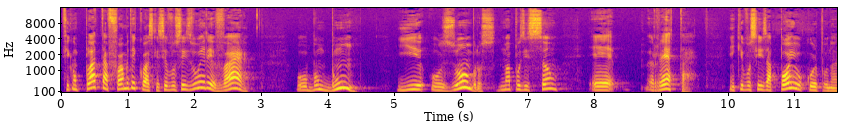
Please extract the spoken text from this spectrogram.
ficam plataforma de costas, que se vocês vão elevar o bumbum e os ombros numa posição é, reta, em que vocês apoiam o corpo na,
